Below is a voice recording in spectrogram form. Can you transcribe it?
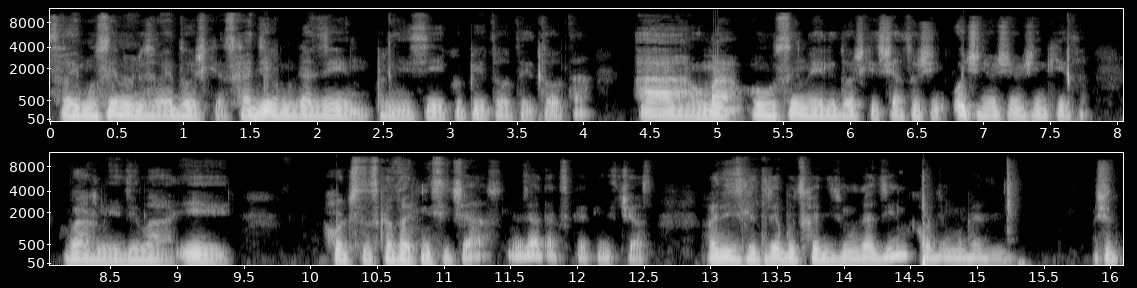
своему сыну или своей дочке, сходи в магазин, принеси, купи то-то и то-то, а у, ма, у сына или дочки сейчас очень-очень-очень какие-то важные дела, и хочется сказать не сейчас, нельзя так сказать не сейчас. Родители требуют сходить в магазин, ходим в магазин. Значит,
